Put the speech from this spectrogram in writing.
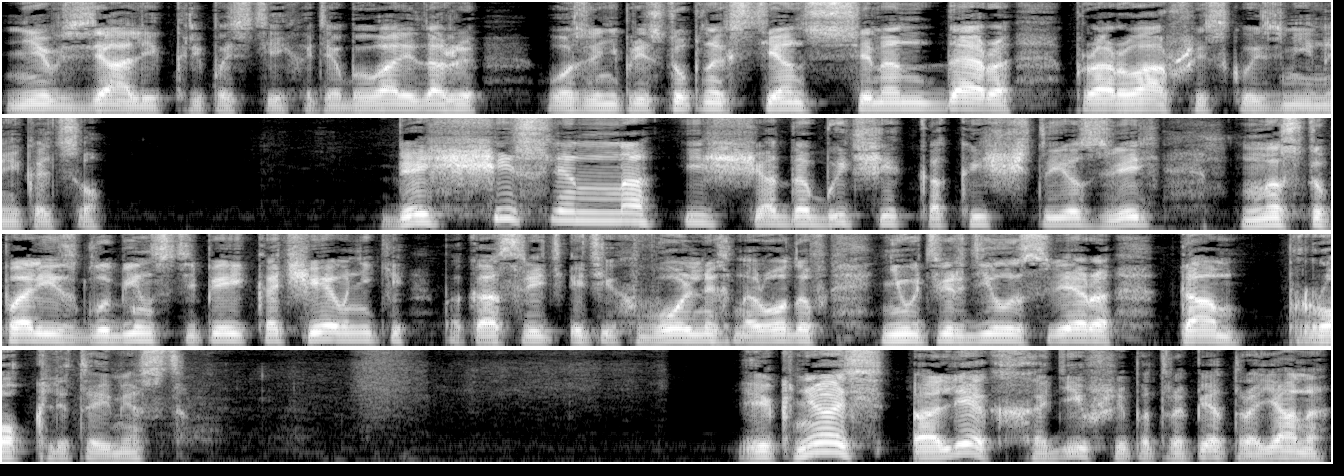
не взяли крепостей, хотя бывали даже возле неприступных стен Семендера, прорвавшись сквозь змеиное кольцо. Бесчисленно, ища добычи, как ищет ее зверь, наступали из глубин степей кочевники, пока среди этих вольных народов не утвердилась вера, там проклятое место. И князь Олег, ходивший по тропе Трояна,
